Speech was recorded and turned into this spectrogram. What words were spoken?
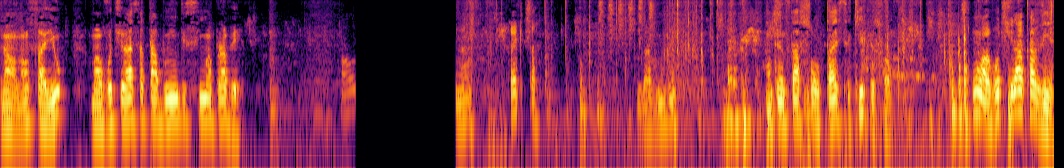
Não, não saiu. Mas eu vou tirar essa tabuinha de cima pra ver. Não, tá. Vamos ver. Vamos tentar soltar esse aqui, pessoal. Vamos lá, vou tirar a casinha.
